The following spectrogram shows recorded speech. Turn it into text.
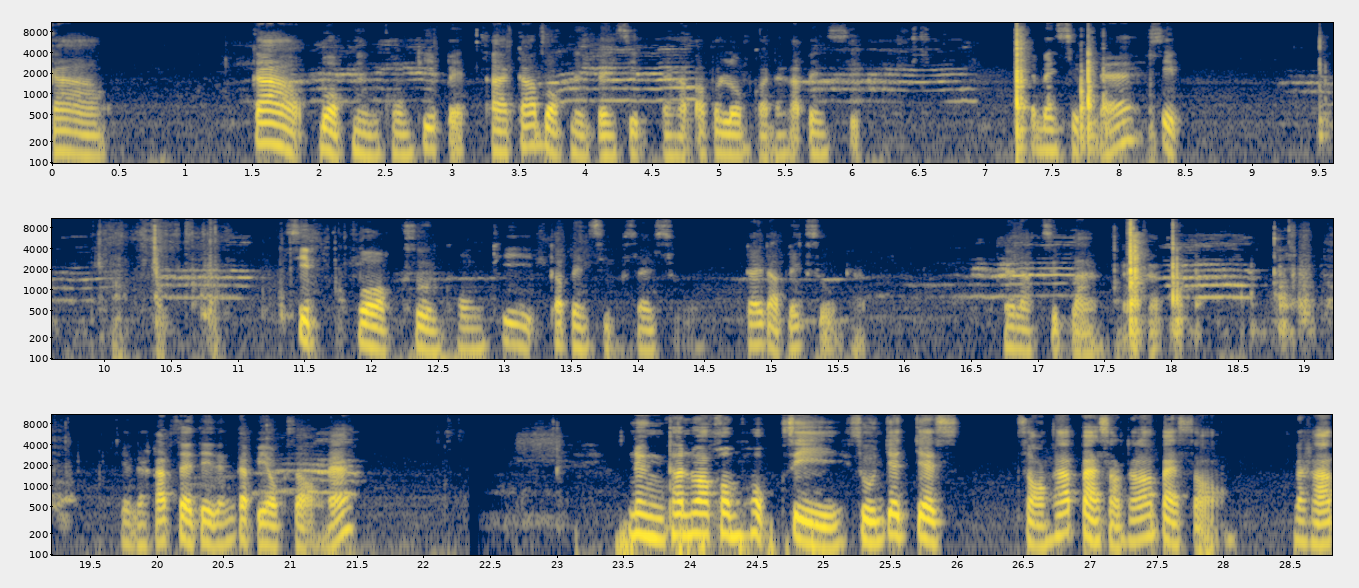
เก้า เก้าบวกหนึ่งคงที่เป็นอ่าเก้าบวกหนึ่งเป็นสิบนะครับ เอาไปรวมก่อนนะครับ เป็นสิบจะเป็นสิบนะสิบสิบบวกศูนย์คงที่ก็เป็นสิบใส่ศูนย์ได้ดับเลขศูนย์ครับในหลักสิบล้านนะครับเห็นนะครับสถิติตั้งแต่ปีหกสองนะหนึ่งธันวาคมหกสี่ศูนย์เจ็ดเจ็ดสองห้าแปดสองล่างแปดสองนะครับ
